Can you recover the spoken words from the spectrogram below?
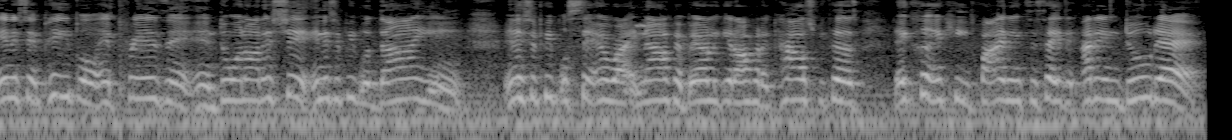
innocent people in prison and doing all this shit. Innocent people dying. Innocent people sitting right now can barely get off of the couch because they couldn't keep fighting to say I didn't do that.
